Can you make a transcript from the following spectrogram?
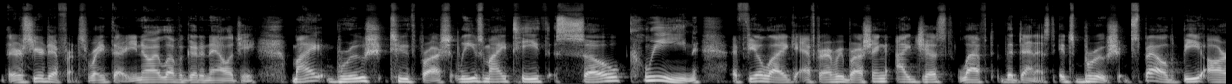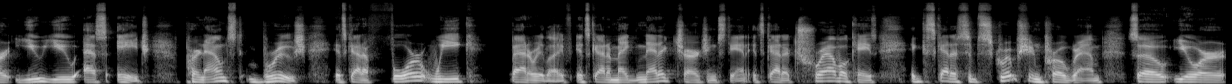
There's your difference right there. You know, I love a good analogy. My Brüush toothbrush leaves my teeth so clean. I feel like after every brushing, I just left the dentist. It's Brüush, spelled B R U U S H, pronounced Brush. It's got a four week battery life. It's got a magnetic charging stand. It's got a travel case. It's got a subscription program. So your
